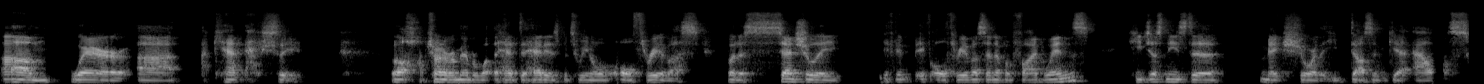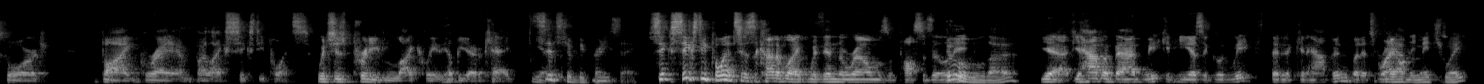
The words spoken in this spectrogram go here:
um, where uh, I can't actually. well, I'm trying to remember what the head to head is between all, all three of us. But essentially, if it, if all three of us end up with five wins, he just needs to make sure that he doesn't get outscored by Graham by like 60 points, which is pretty likely he'll be okay. Yeah, it should be pretty safe. Six, 60 points is kind of like within the realms of possibility. It's doable though. Yeah, if you have a bad week and he has a good week, then it can happen. But it's right on the Mitch week.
